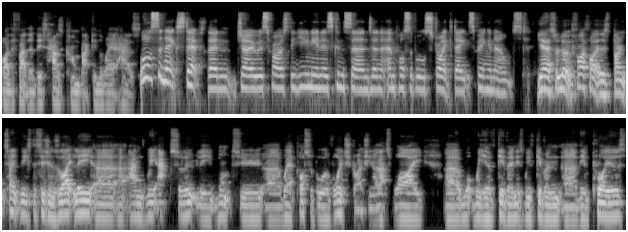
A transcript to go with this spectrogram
by the fact that this has come back in the way it has. What's the next step then, Joe, as far as the union is concerned and, and possible strike dates being announced? Yeah, so look, firefighters don't take these decisions lightly, uh, and we absolutely want to, uh, where possible, avoid strikes. You know, that's why uh, what we have given is we've given uh, the employers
